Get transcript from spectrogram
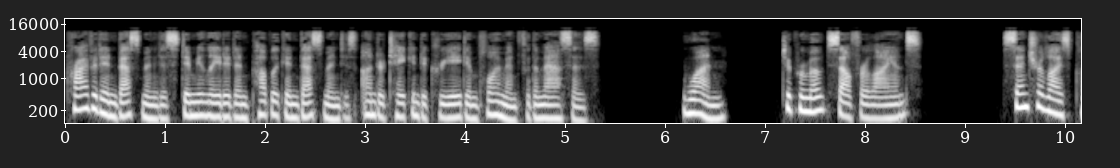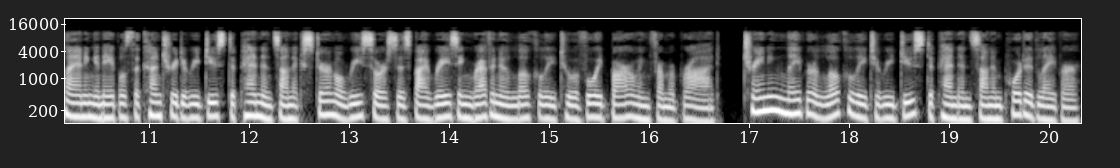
private investment is stimulated and public investment is undertaken to create employment for the masses. 1. To promote self reliance. Centralized planning enables the country to reduce dependence on external resources by raising revenue locally to avoid borrowing from abroad training labor locally to reduce dependence on imported labor,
